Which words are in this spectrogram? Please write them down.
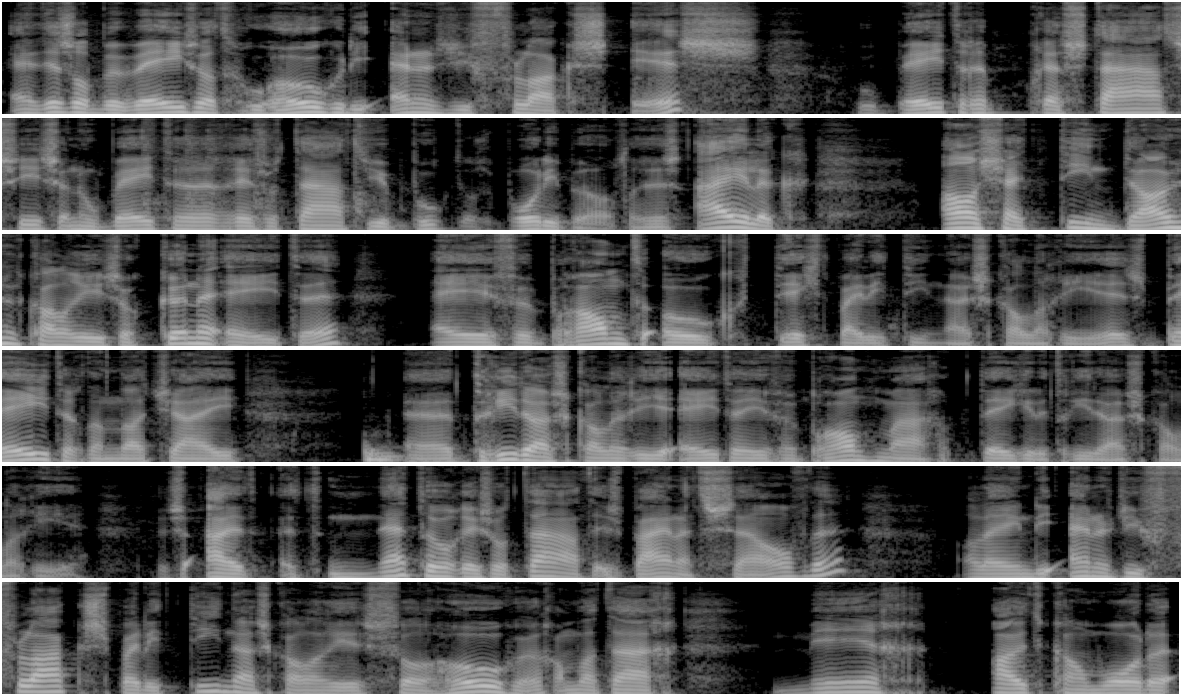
En het is al bewezen dat hoe hoger die energy flux is, hoe betere prestaties en hoe betere resultaten je boekt als bodybuilder. Dus eigenlijk, als jij 10.000 calorieën zou kunnen eten en je verbrandt ook dicht bij die 10.000 calorieën, is beter dan dat jij eh 3000 calorieën eet en je verbrandt maar tegen de 3000 calorieën. Dus uit het netto resultaat is bijna hetzelfde. Alleen die energy flux bij die 10.000 calorieën is veel hoger, omdat daar meer uit kan worden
